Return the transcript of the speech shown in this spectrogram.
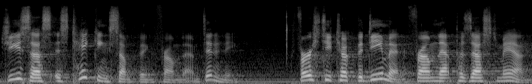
Jesus is taking something from them, didn't he? First, he took the demon from that possessed man.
